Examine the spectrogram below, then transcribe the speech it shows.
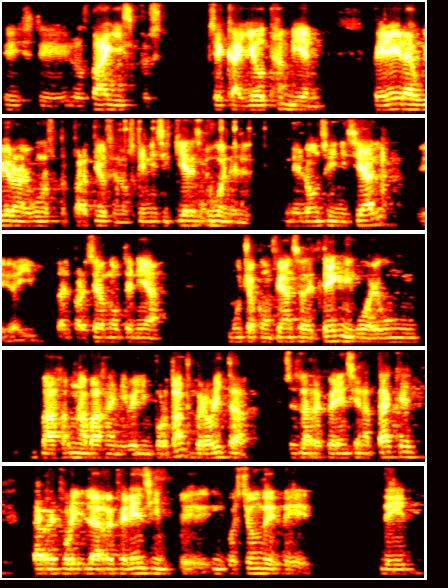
este, los baggies, pues se cayó también Pereira. Hubieron algunos partidos en los que ni siquiera estuvo en el, en el once inicial. Eh, y al parecer no tenía mucha confianza del técnico, algún baja, una baja de nivel importante, pero ahorita pues, es la referencia en ataque, la, la referencia en, eh, cuestión de, de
